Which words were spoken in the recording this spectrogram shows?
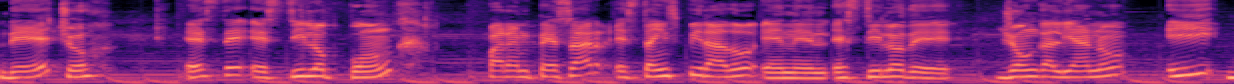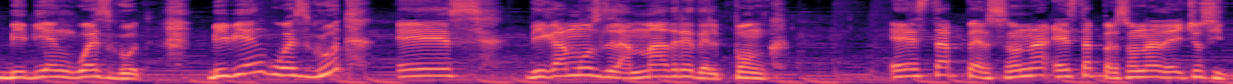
De hecho, este estilo punk, para empezar, está inspirado en el estilo de John Galliano y Vivienne Westwood. Vivienne Westwood es, digamos, la madre del punk esta persona, esta persona, de hecho, si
